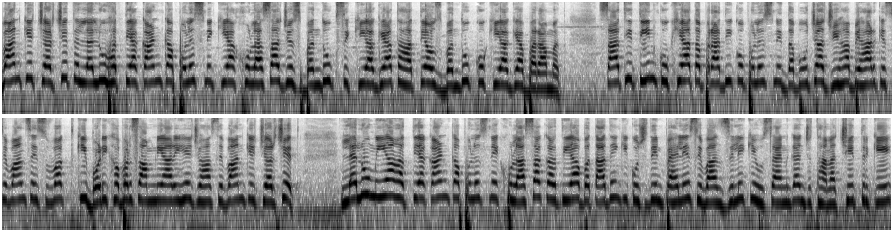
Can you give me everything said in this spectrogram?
सिवान के चर्चित लल्लू हत्याकांड का पुलिस ने किया खुलासा, जिस बंदूक से किया गया था हत्या, उस बंदूक को किया गया बरामद। साथ ही तीन कुख्यात अपराधी को पुलिस ने दबोचा। जी हाँ, बिहार के सिवान से इस वक्त की बड़ी खबर सामने आ रही है, जहाँ सिवान के चर्चित लल्लू मियाँ हत्याकांड का पुलिस ने खुलासा कर दिया। बता दें कि कुछ दिन पहले सिवान ज़िले के हुसैनगंज थाना क्षेत्र के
